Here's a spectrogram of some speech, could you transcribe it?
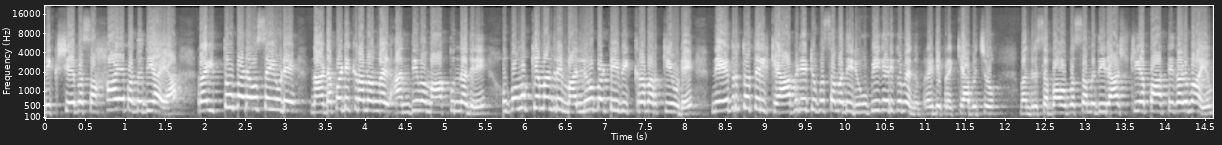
നിക്ഷേപ സഹായ പദ്ധതിയായ റൈത്തു ഭരോസയുടെ നടപടിക്രമങ്ങൾ അന്തിമമാക്കുന്നതിന് ഉപമുഖ്യമന്ത്രി മല്ലു ഭട്ടി വിക്രമർക്കയുടെ നേതൃത്വത്തിൽ ക്യാബിനറ്റ് ഉപസമിതി രൂപീകരിക്കുമെന്നും റെഡ്ഡി പ്രഖ്യാപിച്ചു. മന്ത്രിസഭാ ഉപസമിതി രാഷ്ട്രീയ പാർട്ടികളുമായും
